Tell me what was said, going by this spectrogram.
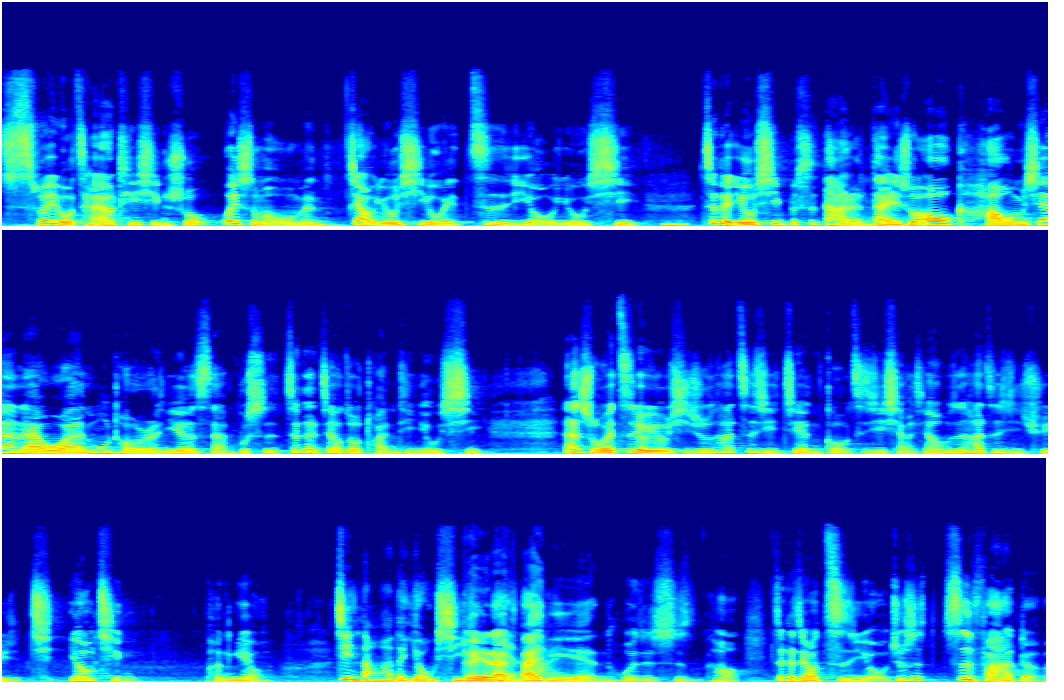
所以我才要提醒说，为什么我们叫游戏为自由游戏？这个游戏不是大人带你说哦，好，我们现在来玩木头人一二三，不是这个叫做团体游戏。但所谓自由游戏，就是他自己建构、自己想象，或者他自己去邀请朋友。进到他的游戏里对来扮演，或者是哈，这个叫自由，就是自发的。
